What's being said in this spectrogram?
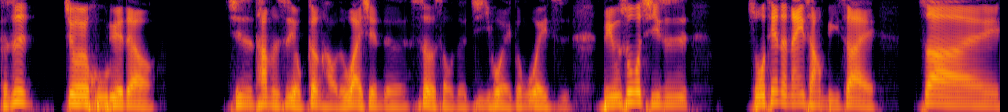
可是就会忽略掉，其实他们是有更好的外线的射手的机会跟位置，比如说，其实昨天的那一场比赛，在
